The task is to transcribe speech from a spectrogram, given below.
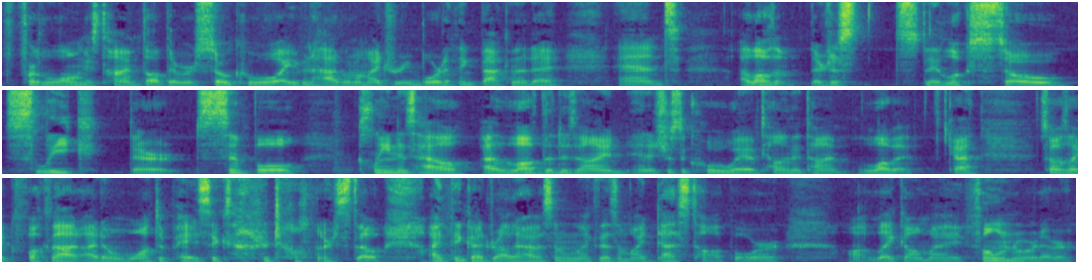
for the longest time thought they were so cool. I even had one on my dream board, I think, back in the day, and I love them. They're just they look so sleek. They're simple, clean as hell. I love the design, and it's just a cool way of telling the time. Love it. Okay. So I was like, fuck that. I don't want to pay $600 though. I think I'd rather have something like this on my desktop or uh, like on my phone or whatever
